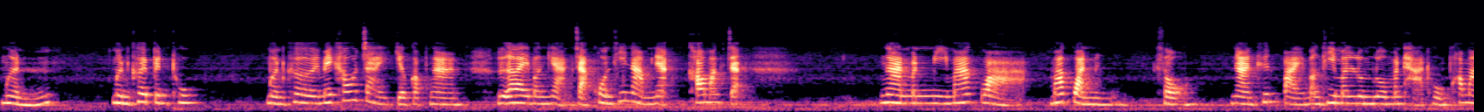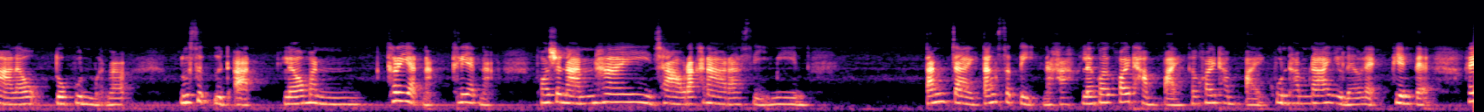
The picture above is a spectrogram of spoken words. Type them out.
เหมือนเหมือนเคยเป็นทุกข์เหมือนเคยไม่เข้าใจเกี่ยวกับงาน หรืออะไรบางอย่างจากคนที่นำเนี่ยเขามักจะงานมันมีมากกว่ามากกว่าหนึ่งสองงานขึ้นไปบางทีมันรวมๆมันถาโถมเข้ามาแล้ว ตัวคุณเหมือนแบบรู้สึกอึดอัด แล้วมันเครียดนะเครียดนะเพราะฉะนั้นให้ชาวลัคนาราศีมีน ตั้งใจตั้งสตินะคะ แล้วค่อยๆทำไป ค่อยๆทำไป คุณทำได้อยู่แล้วแหละ เพียงแต่ให้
